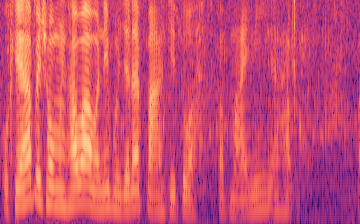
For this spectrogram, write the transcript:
โอเคครับ ไปชมกันครับว่าวันนี้ผมจะได้ปลากี่ตัวกับหมายนี้นะครับ ไป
